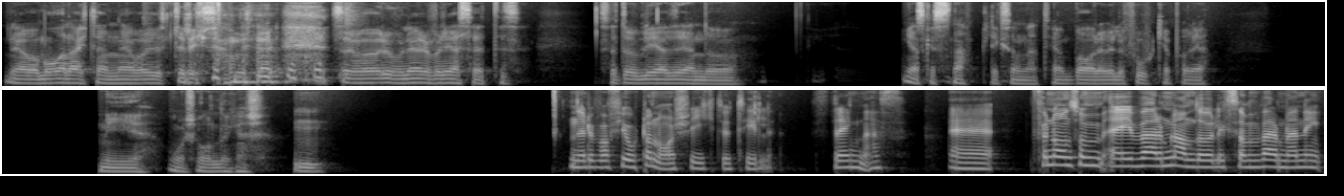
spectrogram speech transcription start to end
när jag var målvakt än när jag var ute. Liksom. så det var roligare på det sättet. Så då blev det ändå ganska snabbt liksom, att jag bara ville foka på det. Nio års ålder kanske. Mm. När du var 14 år så gick du till Strängnäs. Eh, för någon som är i Värmland och liksom värmlänning,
